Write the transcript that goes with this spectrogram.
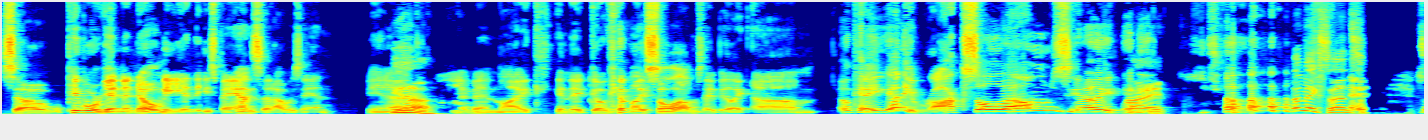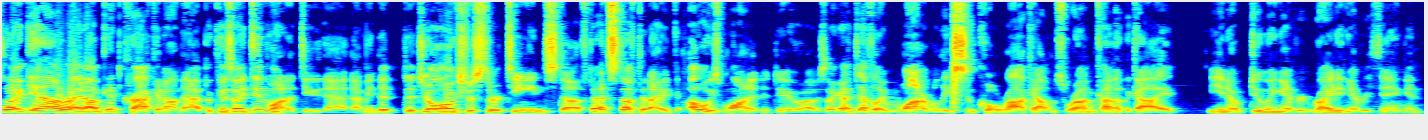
so people were getting to know me in these bands that I was in you know, yeah. and like, and they'd go get my solo albums. They'd be like, um, okay, you got any rock solo albums? You know, right. that makes sense. It's like, yeah, all right, I'll get cracking on that because I did want to do that. I mean, the, the Joel Hoekstra's 13 stuff, that's stuff that I always wanted to do. I was like, I definitely want to release some cool rock albums where I'm kind of the guy, you know, doing every, writing everything. And,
